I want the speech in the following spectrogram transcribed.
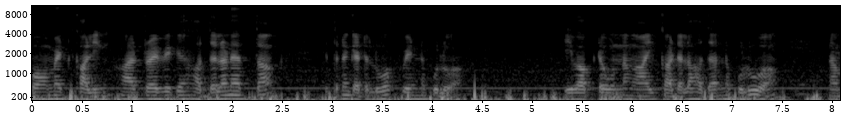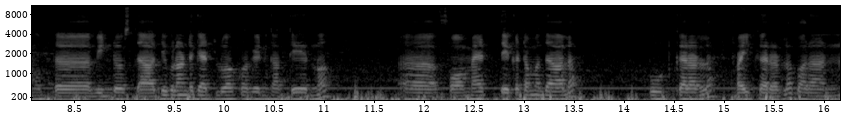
format කලින් hard drive එකේ හදලා නැත්නම් එතන ගැටලුවක් වෙන්න පුළුවන්. ඒවා අපිට ඕනනම් ආයි කඩලා හදන්න පුළුවන්. නමුත් Windows දාද්දී ඔයගලන්ට ගැටලුවක් වගේ නිකන් තේරෙනොත් ෆෝමැට් දෙකටම දාලා බූට් කරලා try කරලා බලන්න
